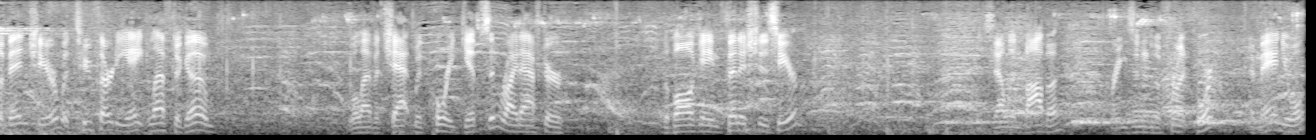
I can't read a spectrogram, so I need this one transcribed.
The bench here with 2.38 left to go. We'll have a chat with Corey Gibson right after the ball game finishes here. Zelen Baba brings it into the front court. Emmanuel,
